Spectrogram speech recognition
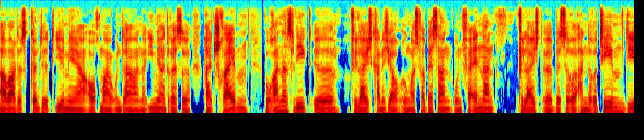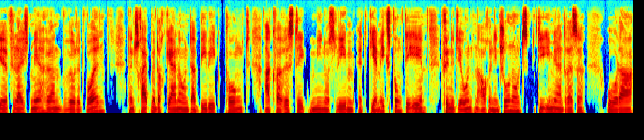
aber das könntet ihr mir ja auch mal unter einer E-Mail-Adresse halt schreiben, woran das liegt. Äh, vielleicht kann ich ja auch irgendwas verbessern und verändern. Vielleicht äh, bessere andere Themen, die ihr vielleicht mehr hören würdet wollen. Dann schreibt mir doch gerne unter bibig.aquaristik-leben.gmx.de. Findet ihr unten auch in den Shownotes die E-Mail-Adresse oder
